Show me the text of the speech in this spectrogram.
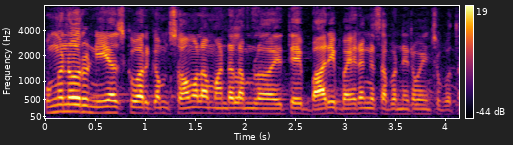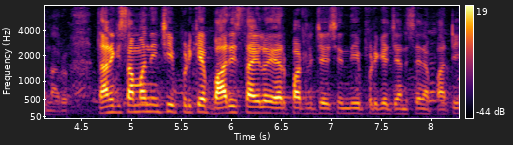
పుంగనూరు నియోజకవర్గం సోమల మండలంలో అయితే భారీ బహిరంగ సభ నిర్వహించబోతున్నారు. దానికి సంబంధించి ఇప్పటికే భారీ స్థాయిలో ఏర్పాట్లు చేసింది ఇప్పటికే జనసేన పార్టీ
